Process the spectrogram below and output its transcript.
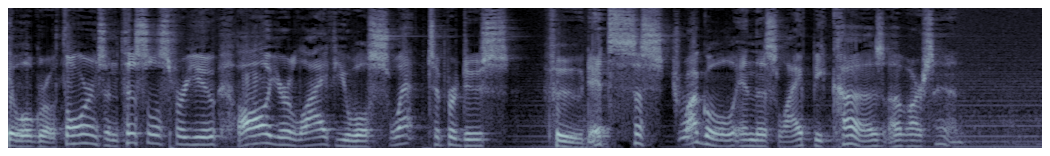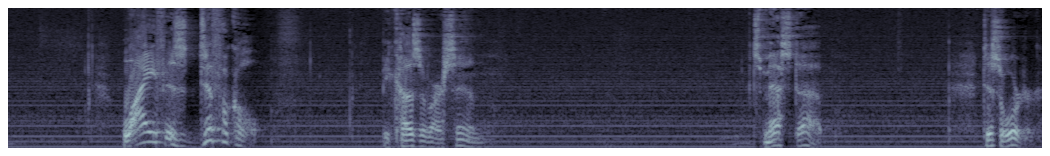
It will grow thorns and thistles for you. All your life you will sweat to produce food. It's a struggle in this life because of our sin. Life is difficult because of our sin. It's messed up. Disorder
